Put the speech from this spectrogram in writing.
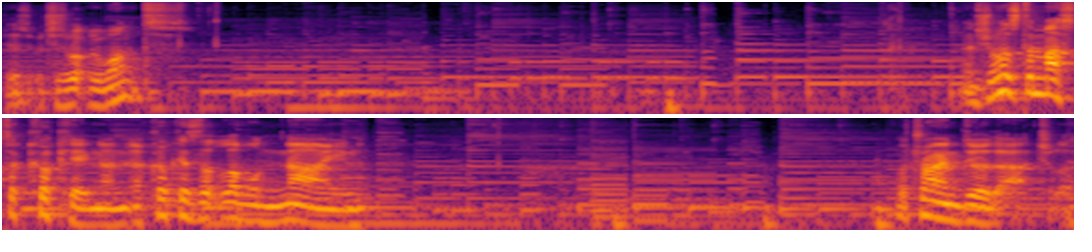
Which is, which is what we want. And she wants to master cooking, and her cook is at level 9. We'll try and do that, actually.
